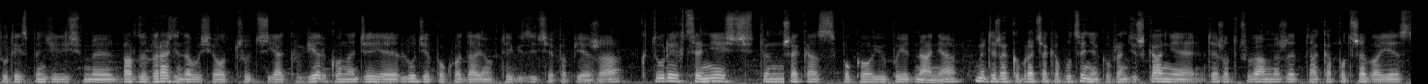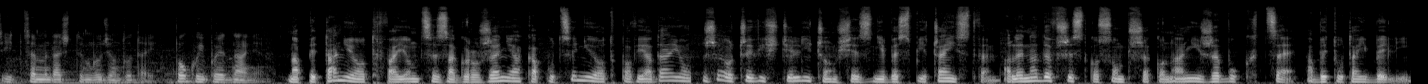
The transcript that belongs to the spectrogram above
tutaj spędziliśmy, bardzo wyraźnie dało się odczuć, jak wielką nadzieję ludzie pokładają w tej wizycie papieża, który chce nieść ten przekaz pokoju, pojednania. My też jako bracia kapucyni, jako franciszkanie też odczuwamy, że taka potrzeba jest i chcemy dać tym ludziom tutaj pokój pojednanie. Na pytanie o trwające zagrożenia kapucyni odpowiadają, że oczywiście liczą się z niebezpieczeństwem, ale nade wszystko są przekonani, że Bóg chce, aby tutaj byli.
